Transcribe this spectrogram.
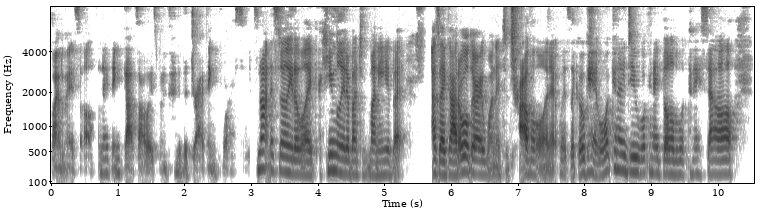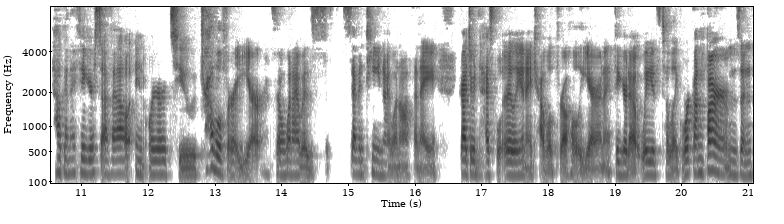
by myself. And I think that's always been kind of the driving force. It's not necessarily to like accumulate a bunch of money, but as I got older, I wanted to travel. And it was like, okay, what can I do? What can I build? What can I sell? How can I figure stuff out in order to travel for a year? So when I was 17, I went off and I graduated high school early and I traveled for a whole year and I figured out ways to like work on farms and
